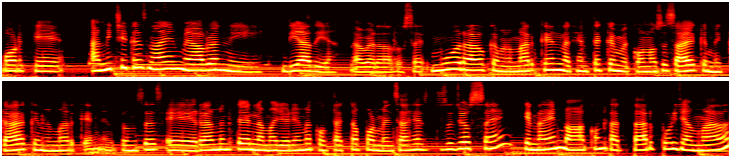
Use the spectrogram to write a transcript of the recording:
porque a mí, chicas, nadie me habla ni día a día, la verdad. O sea, muy raro que me marquen. La gente que me conoce sabe que me caga que me marquen. Entonces, eh, realmente la mayoría me contacta por mensajes. Entonces, yo sé que nadie me va a contactar por llamada.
